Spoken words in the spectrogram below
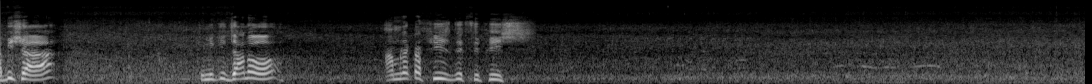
Abisha, তুমি কি জানো? আমরা একটা ফিশ দেখছি ফিশ fish তো যাচ্ছে না।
